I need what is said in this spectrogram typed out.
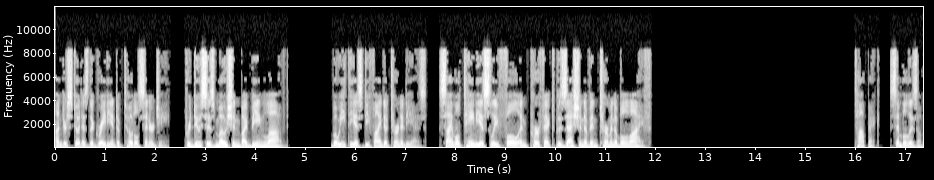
understood as the gradient of total synergy, produces motion by being loved. Boethius defined eternity as simultaneously full and perfect possession of interminable life. Topic: Symbolism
